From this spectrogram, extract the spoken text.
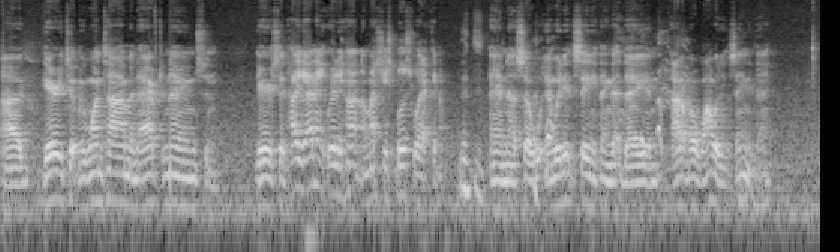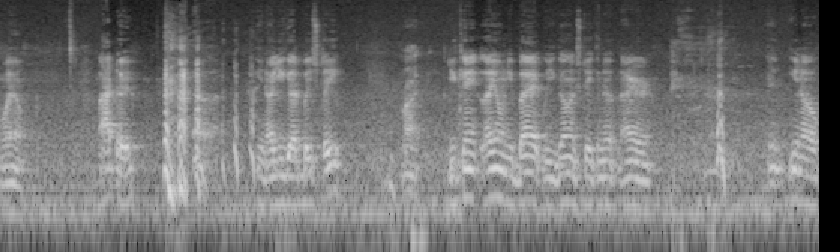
Uh, Gary took me one time in the afternoons, and Gary said, "Hey, I ain't really hunting them. I just bushwhacking them." And uh, so, and we didn't see anything that day, and I don't know why we didn't see anything. Well, I do. you know, you got to be still. Right. You can't lay on your back with your gun sticking up in the air. and, you know,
